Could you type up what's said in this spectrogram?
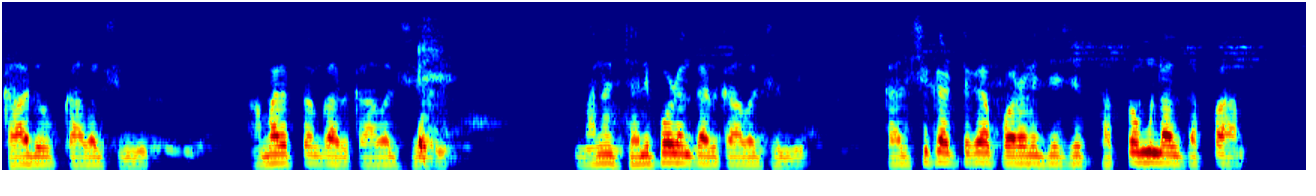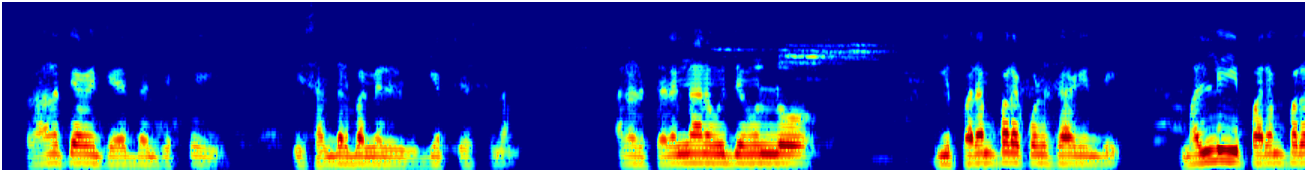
కాదు కావాల్సింది. అమరత్వం కాదు కావాల్సింది. మనం చనిపోవడం కాదు కావాల్సింది. కలిసికట్టుగా పోరాటం చేసే తత్వం ఉండాలి తప్ప ప్రాణత్యాగం చేయొద్దని చెప్పి ఈ సందర్భంగా నేను విజ్ఞప్తి చేస్తున్నాం. అన్నట్టు తెలంగాణ ఉద్యమంలో ఈ పరంపర కొనసాగింది. మళ్ళీ ఈ పరంపర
